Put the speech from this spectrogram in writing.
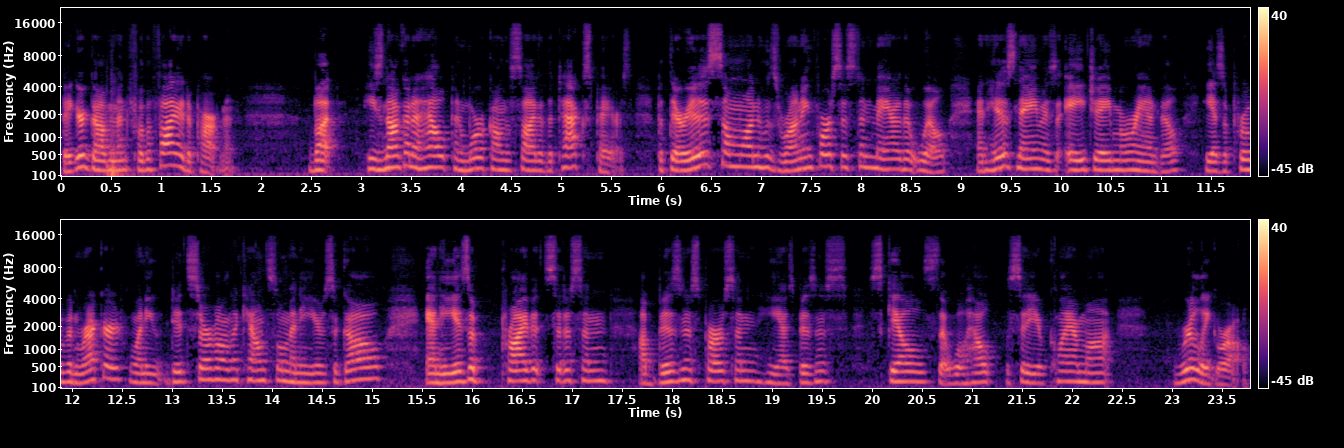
bigger government for the fire department. But He's not going to help and work on the side of the taxpayers. But there is someone who's running for assistant mayor that will, and his name is A.J. Moranville. He has a proven record when he did serve on the council many years ago, and he is a private citizen, a business person. He has business skills that will help the city of Claremont really grow.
